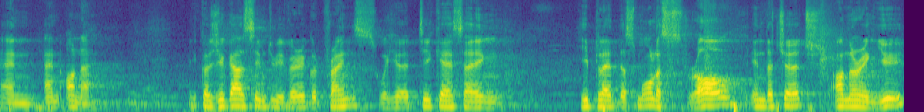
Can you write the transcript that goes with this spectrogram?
and, and honor. Because you guys seem to be very good friends. We heard TK saying he played the smallest role in the church, honoring you.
